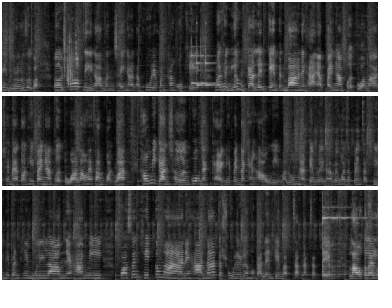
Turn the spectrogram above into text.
รีวิวแล้วรู้สึกว่า เออชอบดีนะ มันใช้งานทั้งคู่ได้ค่อนข้างโอเค มาถึงเรื่องของการเล่นเกมกันบ้างนะคะ แอมไปงานเปิดตัวมาใช่ไหมตอนที่ไปงานเปิดตัวเล่าให้ฟังก่อนว่า เขามีการเชิญพวกนักแข่งที่เป็นนักแข่ง RV มาร่วมงานเต็มเลยนะ ไม่ว่าจะเป็นจากทีมที่เป็นทีมบุรีรัมนะคะ มี f o r z e n Kid ก็มานะคะ น่าจะชูในเรื่องของการเล่นเกมแบบจัดหนักจัดเต็ม เราก็เลยโหล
